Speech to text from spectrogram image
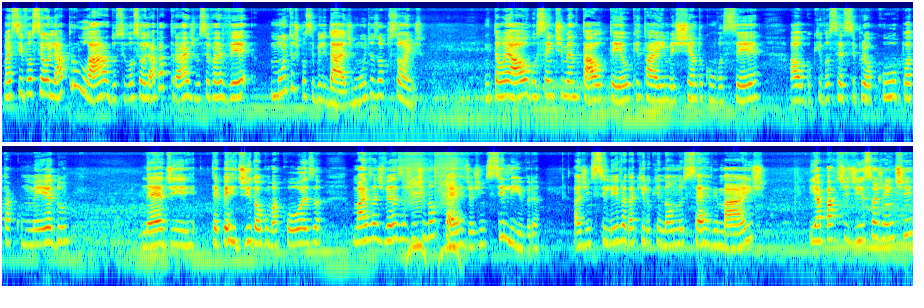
mas se você olhar para o lado, se você olhar para trás, você vai ver muitas possibilidades, muitas opções. Então é algo sentimental teu que está aí mexendo com você, algo que você se preocupa, tá com medo, né, de ter perdido alguma coisa, mas às vezes a gente não perde, a gente se livra. A gente se livra daquilo que não nos serve mais e a partir disso a gente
